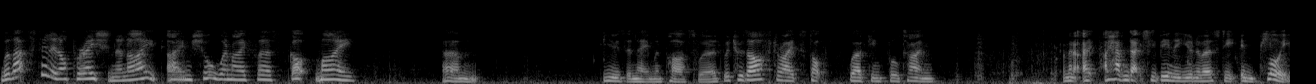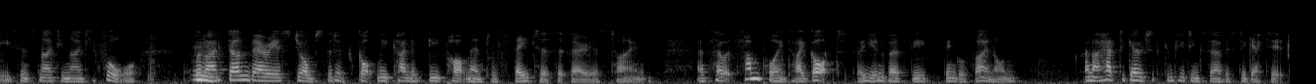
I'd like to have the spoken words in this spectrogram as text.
Well, that's still in operation, and I, I'm sure when I first got my um, username and password, which was after I'd stopped working full time. I mean, I, I haven't actually been a university employee since 1994, but Mm. I've done various jobs that have got me kind of departmental status at various times. And so at some point I got a university single sign-on, and I had to go to the computing service to get it.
